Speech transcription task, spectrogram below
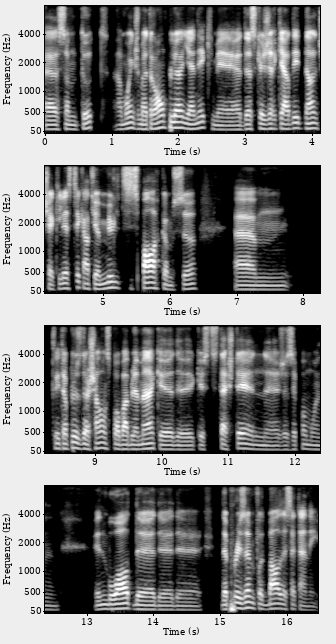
euh, somme toute. À moins que je me trompe, là, Yannick, mais de ce que j'ai regardé dans le checklist, quand il y a multisport comme ça, euh, tu as plus de chances probablement que, si tu t'achetais une, je sais pas moi, une, boîte de, de, de, Prism Football de cette année.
